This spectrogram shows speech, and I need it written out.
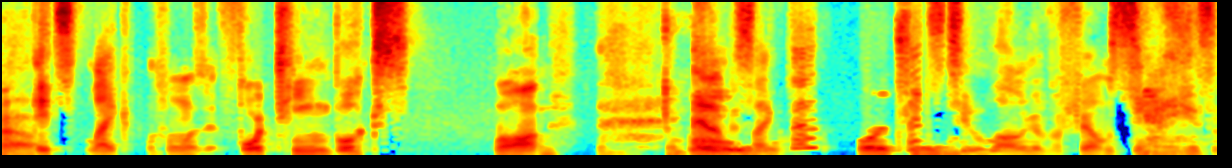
oh, it's like what was it 14 books long and i'm just like that 14. that's too long of a film series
